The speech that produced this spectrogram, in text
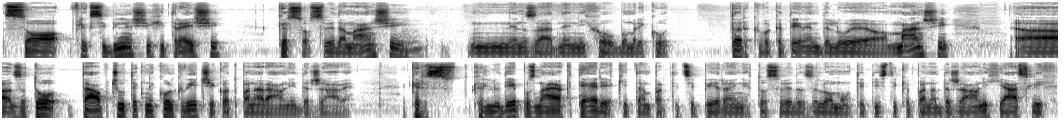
so fleksibilnejši, hitrejši, ker so seveda manjši, ne na zadnje njihov, bom rekel, trg, v katerem delujejo manjši. Uh, zato ta občutek nekoliko večji kot pa na ravni države, ker, ker ljudje poznajo akterje, ki tam participirajo in jih to seveda zelo moti. Tisti, ki pa na državnih jaslih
